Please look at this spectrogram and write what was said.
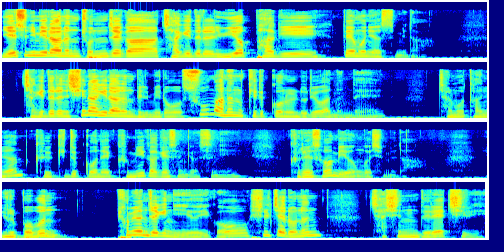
예수님이라는 존재가 자기들을 위협하기 때문이었습니다. 자기들은 신앙이라는 빌미로 수많은 기득권을 누려왔는데 잘못하면 그 기득권에 금이 가게 생겼으니 그래서 미운 것입니다. 율법은 표면적인 이유이고 실제로는 자신들의 지위,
